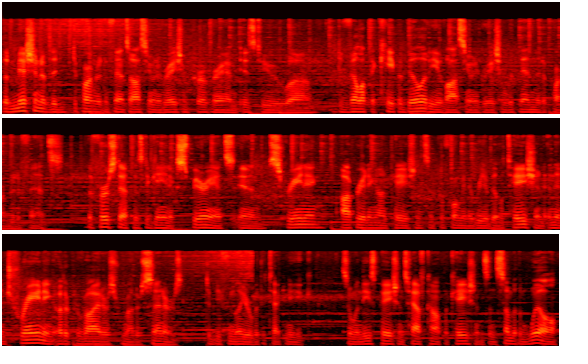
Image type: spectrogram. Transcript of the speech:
The mission of the Department of Defense Osseointegration Program is to uh, develop the capability of osseointegration within the Department of Defense. The first step is to gain experience in screening, operating on patients, and performing the rehabilitation, and then training other providers from other centers to be familiar with the technique. So when these patients have complications, and some of them will,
